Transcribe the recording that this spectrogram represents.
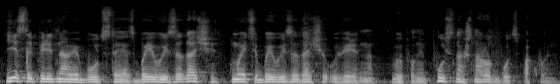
если перед нами будут стоять боевые задачи, мы эти боевые задачи уверенно выполним. Пусть наш народ будет спокоен.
